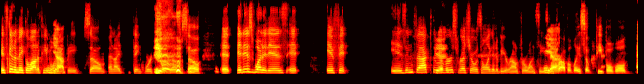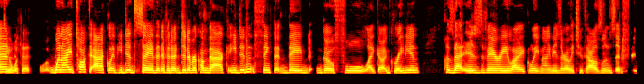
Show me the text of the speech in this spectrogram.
It's going to make a lot of people yeah. happy. So, and I think we're two of them. So, it it is what it is. It if it is in fact the yeah. reverse retro it's only going to be around for one season yeah. probably so people will and deal with it when i talked to acklin he did say that if it uh, did ever come back he didn't think that they'd go full like a gradient because that is very like late 90s early 2000s it fit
